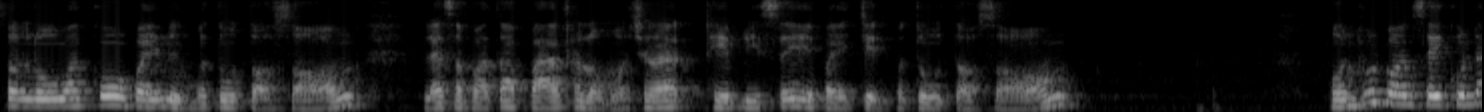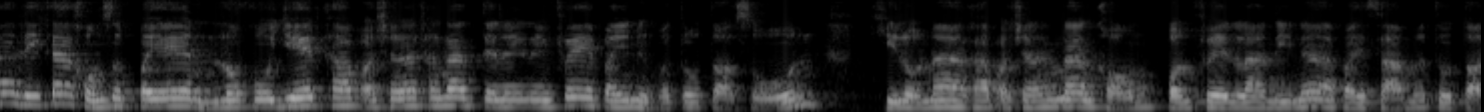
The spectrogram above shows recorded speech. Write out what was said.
สโลวาโกไป 1 ประตูต่อ 2 และสปาร์ตาปาร์คถล่มเอาชนะเทปดิเซ่ไป 7 ประตูต่อ 2 ผลฟุตบอลเซกุนดาลีกาของสเปน โลโกเยสครับเอาชนะทางด้านเตเลเนเฟ่ไป 1 ประตูต่อ 0 คิโลนาครับเอาชนะทางด้านของปอนเฟนลาดีนาไป 3 ประตูต่อ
